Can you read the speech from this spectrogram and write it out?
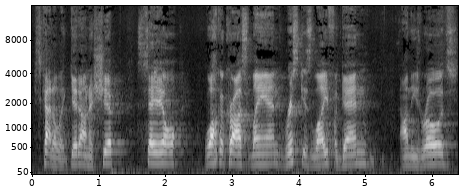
He's got to like get on a ship, sail, walk across land, risk his life again on these roads,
